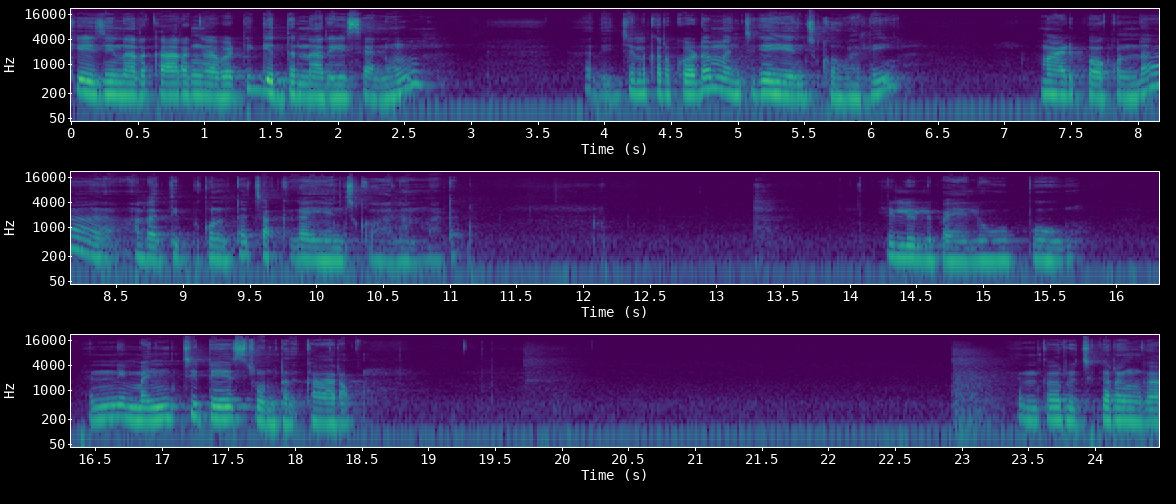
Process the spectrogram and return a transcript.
కేజీన్నర కారం కాబట్టి గిద్దన్నర వేసాను. అది జీలకర్ర కూడా మంచిగా వేయించుకోవాలి. మాడిపోకుండా అలా తిప్పుకుంటా చక్కగా వేయించుకోవాలన్నమాట. ఎల్లుల్లిపాయలు ఉప్పు అన్నీ మంచి టేస్ట్ ఉంటుంది కారం. ఎంతో రుచికరంగా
